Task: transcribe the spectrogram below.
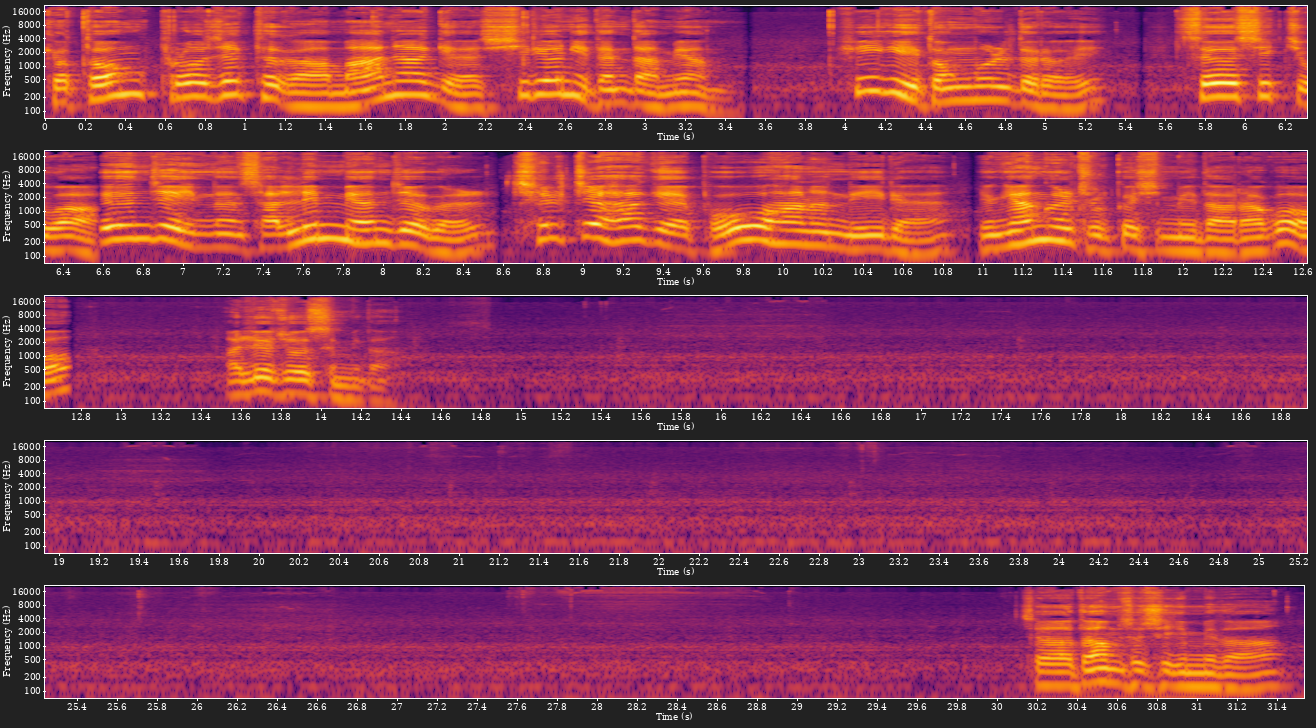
교통 프로젝트가 만약에 실현이 된다면 희귀 동물들의 서식지와 현재 있는 산림 면적을 철저하게 보호하는 일에 영향을 줄 것입니다. 라고 알려주었습니다. 자, 다음 소식입니다.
